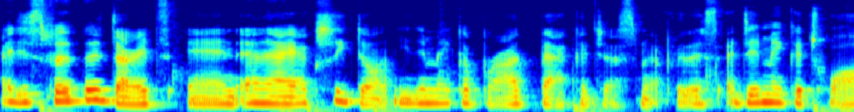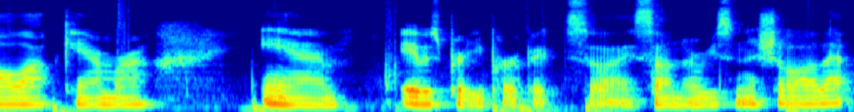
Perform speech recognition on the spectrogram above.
I just put the darts in, and I actually don't need to make a broad back adjustment for this. I did make a toile off camera, and it was pretty perfect, so I saw no reason to show all that.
